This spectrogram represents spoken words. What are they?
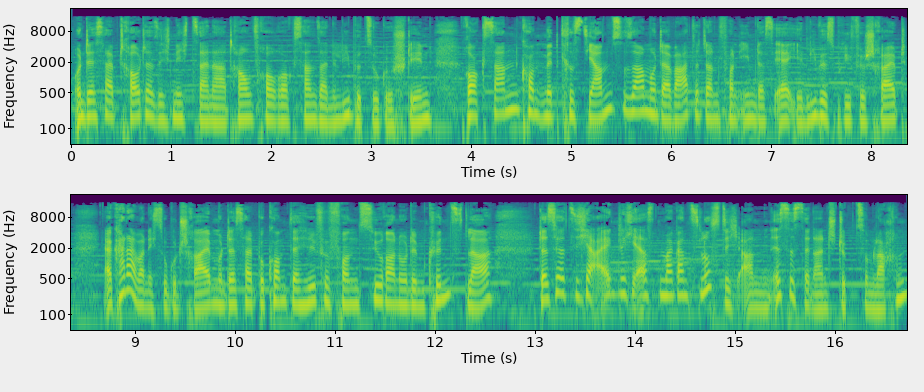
und deshalb traut er sich nicht seiner Traumfrau Roxanne seine Liebe zu gestehen. Roxanne kommt mit Christian zusammen und erwartet dann von ihm, dass er ihr Liebesbriefe schreibt. Er kann aber nicht so gut schreiben und deshalb bekommt er Hilfe von Cyrano dem Künstler. Das hört sich ja eigentlich erstmal ganz lustig an. Ist es denn ein Stück zum Lachen?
